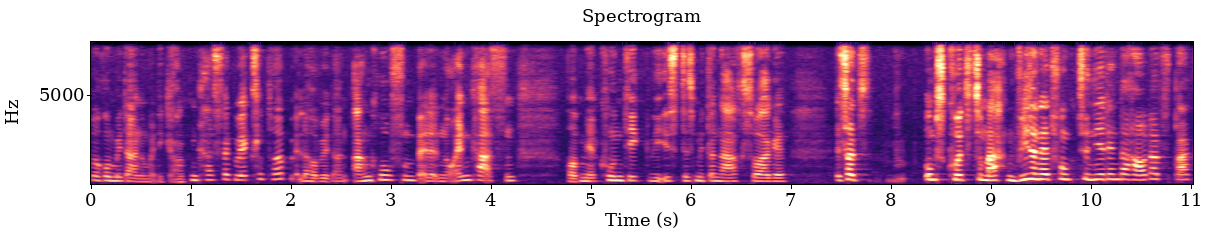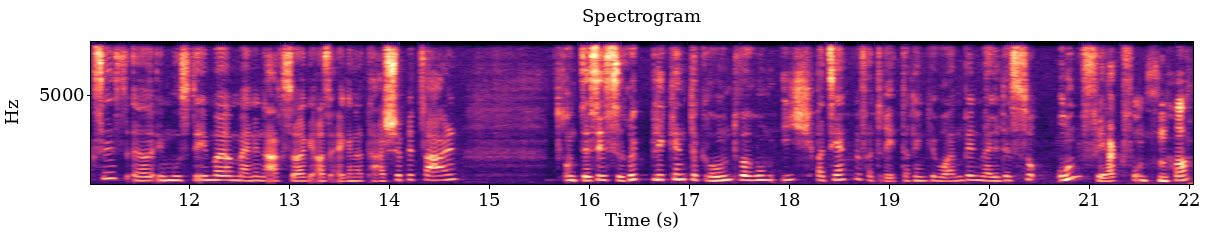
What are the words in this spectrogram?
warum ich dann einmal die Krankenkasse gewechselt habe, weil da habe ich dann angerufen bei den neuen Kassen, habe mich erkundigt, wie ist das mit der Nachsorge. Es hat, um es kurz zu machen, wieder nicht funktioniert in der Hautarztpraxis. Äh, ich musste immer meine Nachsorge aus eigener Tasche bezahlen. Und das ist rückblickend der Grund, warum ich Patientenvertreterin geworden bin, weil ich das so unfair gefunden habe,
